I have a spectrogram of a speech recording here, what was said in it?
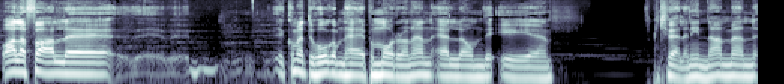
Och i alla fall... Eh, jag kommer inte ihåg om det här är på morgonen eller om det är kvällen innan, men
